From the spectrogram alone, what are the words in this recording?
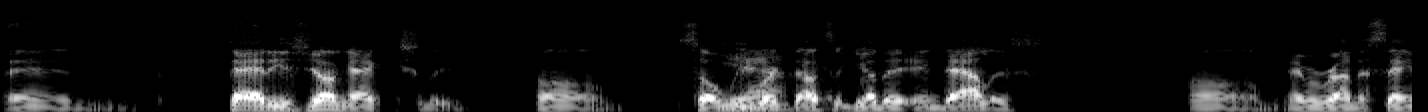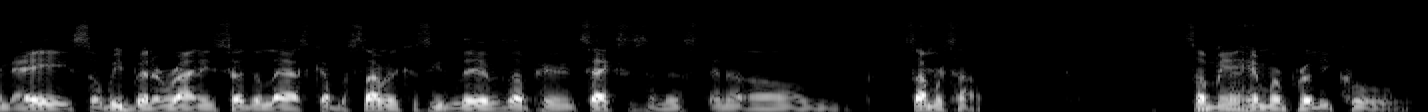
and Thaddeus Young actually. Um, so we Yeah. worked out together in Dallas. Um, and we're around the same age. So we've been around each other the last couple of summers because he lives up here in Texas in this in the um summertime. So me and him are pretty cool.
